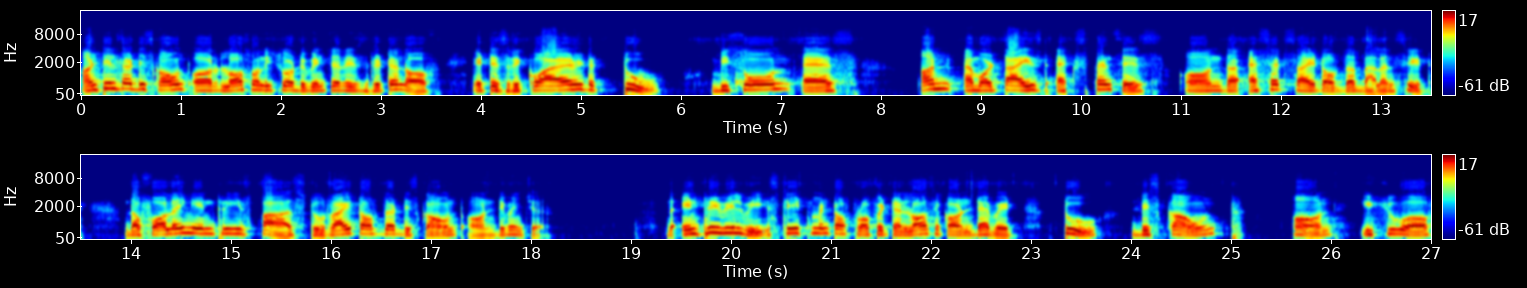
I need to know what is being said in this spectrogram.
Until the discount or loss on issue of debenture is written off, it is required to be shown as unamortized expenses on the asset side of the balance sheet. The following entry is passed to write off the discount on debenture. The entry will be statement of profit and loss account debit to discount on issue of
